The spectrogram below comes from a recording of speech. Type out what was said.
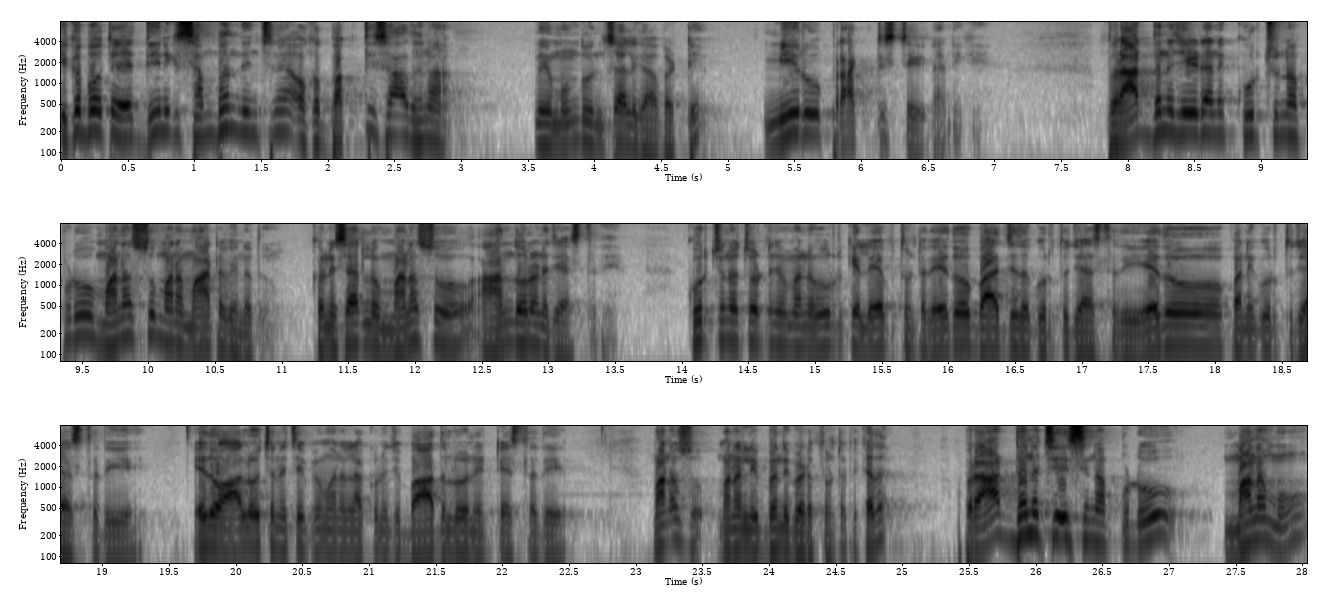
ఇకపోతే దీనికి సంబంధించిన ఒక భక్తి సాధన మీ ముందు ఉంచాలి కాబట్టి మీరు ప్రాక్టీస్ చేయడానికి ప్రార్థన చేయడానికి కూర్చున్నప్పుడు మనస్సు మన మాట వినదు. కొన్నిసార్లు మనసు ఆందోళన చేస్తుంది. కూర్చున్న చోట నుంచి మన ఊరికే లేపుతుంటుంది. ఏదో బాధ్యత గుర్తు చేస్తుంది ఏదో పని గుర్తు చేస్తుంది ఏదో ఆలోచన చెప్పి మనల్ని అక్కడి నుంచి బాధలో నెట్టేస్తుంది. మనసు మనల్ని ఇబ్బంది పెడుతుంటుంది కదా? ప్రార్థన చేసినప్పుడు మనము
